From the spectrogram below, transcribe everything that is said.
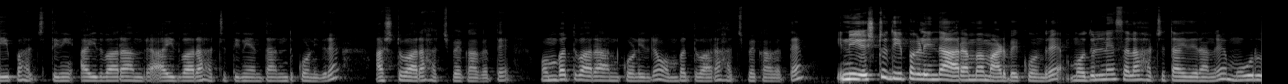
ದೀಪ ಹಚ್ತೀನಿ ಐದು ವಾರ ಅಂದರೆ ಐದು ವಾರ ಹಚ್ತೀನಿ ಅಂತ ಅಂದ್ಕೊಂಡಿದ್ರೆ ಅಷ್ಟು ವಾರ ಹಚ್ಚಬೇಕಾಗತ್ತೆ. ಒಂಬತ್ತು ವಾರ ಅಂದ್ಕೊಂಡಿದ್ರೆ ಒಂಬತ್ತು ವಾರ ಹಚ್ಚಬೇಕಾಗತ್ತೆ. ಇನ್ನು ಎಷ್ಟು ದೀಪಗಳಿಂದ ಆರಂಭ ಮಾಡಬೇಕು ಅಂದರೆ ಮೊದಲನೇ ಸಲ ಹಚ್ಚುತ್ತಾ ಇದ್ದೀರಾ ಅಂದರೆ ಮೂರು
